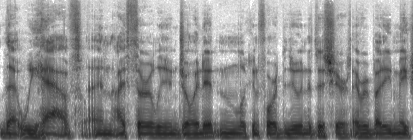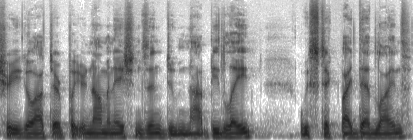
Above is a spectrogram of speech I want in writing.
that we have, and I thoroughly enjoyed it and looking forward to doing it this year. Everybody, make sure you go out there, put your nominations in. Do not be late. We stick by deadlines.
